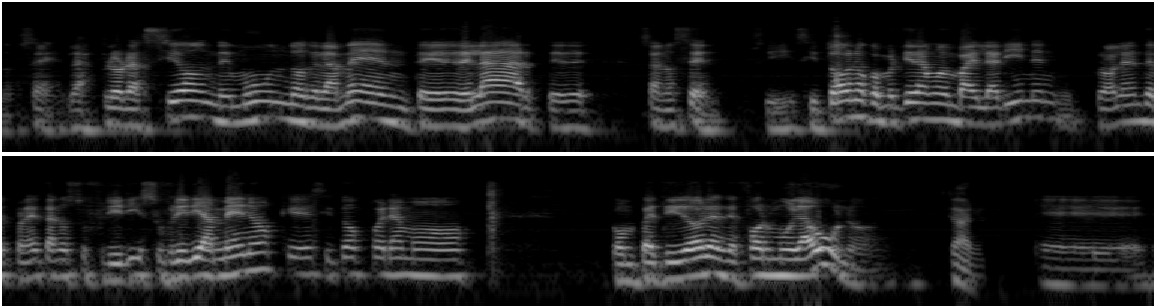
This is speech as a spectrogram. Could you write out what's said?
no sé, la exploración de mundos de la mente, del arte, o sea, no sé, si, si, todos nos convirtiéramos en bailarines, probablemente el planeta no sufriría, sufriría menos que si todos fuéramos competidores de Fórmula 1. Claro. Eh,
